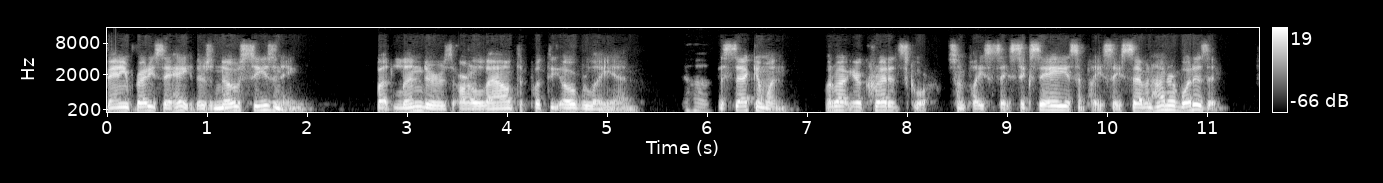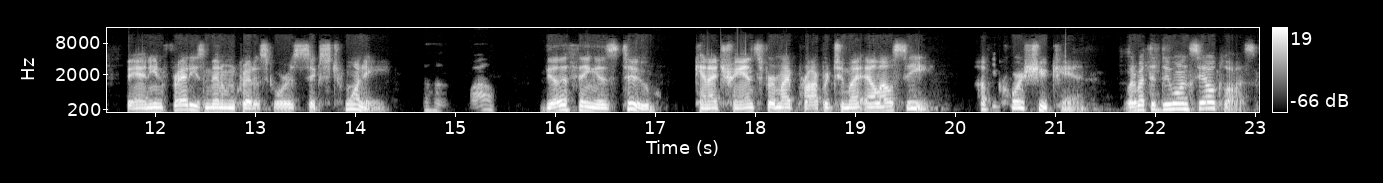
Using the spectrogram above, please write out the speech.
Fannie and Freddie say, hey, there's no seasoning, but lenders are allowed to put the overlay in. Uh-huh. The second one, what about your credit score? Some places say 680, some places say 700. What is it? Fannie and Freddie's minimum credit score is 620. Wow. The other thing is too, can I transfer my property to my LLC? Of course you can. What about the due on sale clause?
